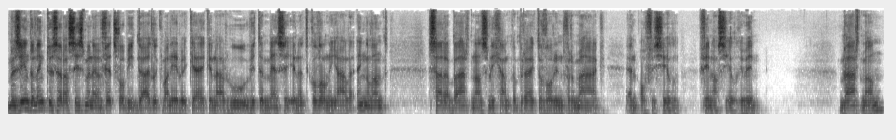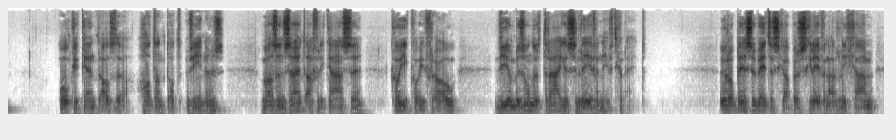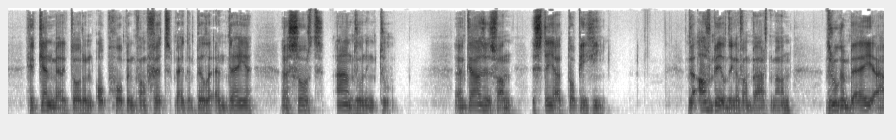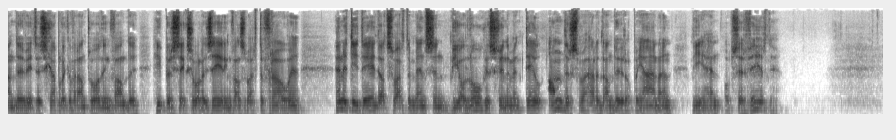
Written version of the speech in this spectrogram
We zien de link tussen racisme en vetfobie duidelijk wanneer we kijken naar hoe witte mensen in het koloniale Engeland Sarah Baartmans lichaam gebruikten voor hun vermaak en officieel financieel gewin. Baartman, ook gekend als de Hottentot Venus, was een Zuid-Afrikaanse Khoikhoi-vrouw die een bijzonder tragisch leven heeft geleid. Europese wetenschappers schreven haar lichaam, gekenmerkt door een ophoping van vet bij de billen en dijen, een soort aandoening toe. Een casus van steatopigie. De afbeeldingen van Baartman droegen bij aan de wetenschappelijke verantwoording van de hyperseksualisering van zwarte vrouwen en het idee dat zwarte mensen biologisch fundamenteel anders waren dan de Europeanen die hen observeerden.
